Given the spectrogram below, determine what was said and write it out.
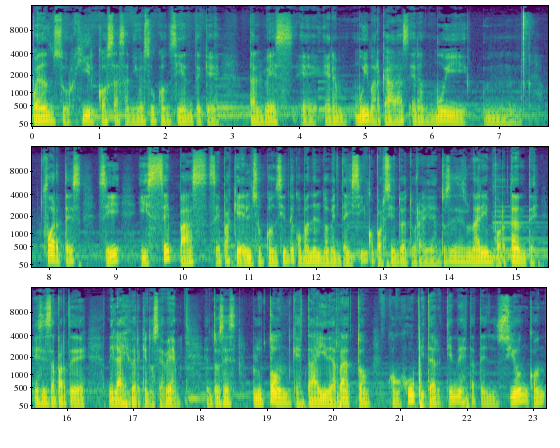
puedan surgir cosas a nivel subconsciente que tal vez eh, eran muy marcadas, eran muy mm, fuertes, ¿sí? Y sepas, sepas que el subconsciente comanda el 95% de tu realidad. Entonces es un área importante, es esa parte del iceberg que no se ve. Entonces Plutón, que está ahí de rato, con Júpiter, tiene esta tensión con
